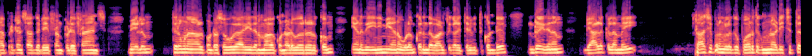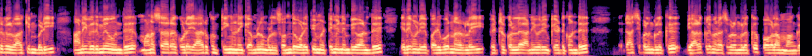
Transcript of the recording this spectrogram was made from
happy returns of the day from today friends மேலும் திருமண நாள் போன்ற சுபகாரிய தினமாக கொண்டாடுபவர்களுக்கும் எனது இனிமையான உளம் கருந்த வாழ்த்துக்களை தெரிவித்துக் கொண்டு இன்றைய தினம் வியாழக்கிழமை ராசி பலன்களுக்கு போகிறதுக்கு முன்னாடி சித்தர்கள் வாக்கின்படி அனைவருமே வந்து மனசார கூட யாருக்கும் தீங்கு நினைக்காமல் உங்களது சொந்த உழைப்பை மட்டுமே நம்பி வாழ்ந்து இறைவனுடைய பரிபூர்ணர்களை பெற்றுக்கொள்ள அனைவரையும் கேட்டுக்கொண்டு ராசி பலன்களுக்கு வியாழக்கிழமை ராசி பலன்களுக்கு போகலாம் வாங்க.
